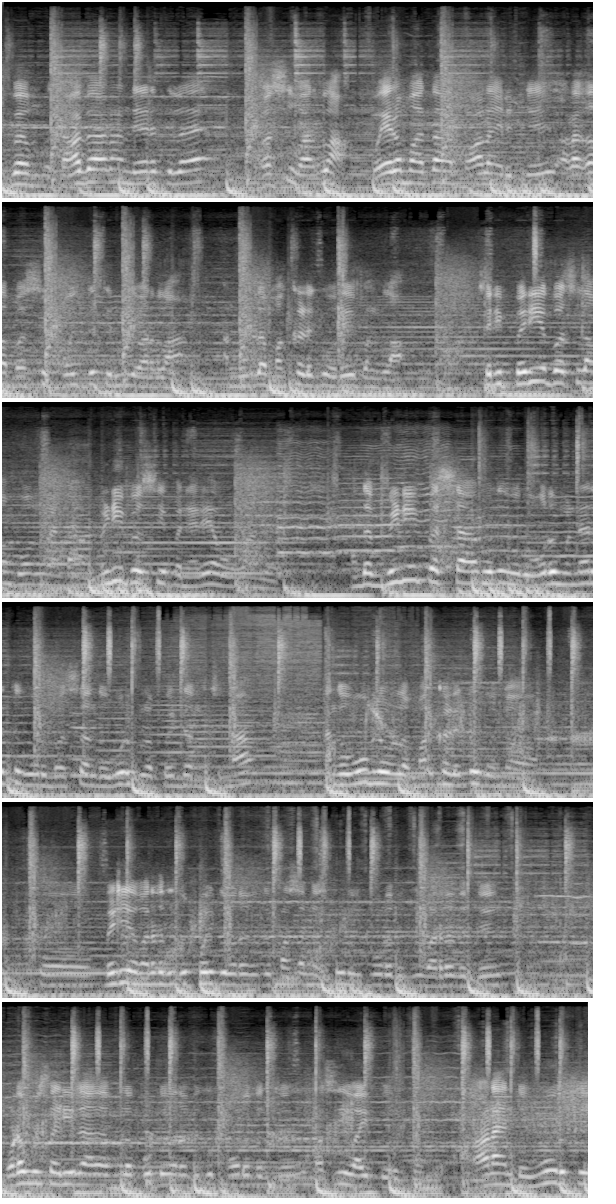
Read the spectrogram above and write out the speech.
இப்போ சாதாரண நேரத்தில் பஸ்ஸு வரலாம். உயரமாக தான் பாலம் இருக்குது அழகாக பஸ்ஸு போயிட்டு திரும்பி வரலாம். அங்கே உள்ள மக்களுக்கு உதவி பண்ணலாம். சரி பெரிய பஸ்லாம் போக வேண்டாம். மினி பஸ் இப்போ நிறையா விடுறாங்க அந்த மினி பஸ் ஆகுது ஒரு ஒரு மணி நேரத்துக்கு ஒரு பஸ் அந்த ஊருக்குள்ளே போயிட்டு வந்துச்சுன்னா அந்த ஊரில் உள்ள மக்களுக்கு கொஞ்சம் வெளியே வர்றதுக்கு போயிட்டு வர்றதுக்கு பசங்க ஸ்கூலுக்கு போகிறதுக்கு வர்றதுக்கு உடம்பு சரியில்லாதவங்களை கூட்டு வர்றதுக்கு போகிறதுக்கு வசதி வாய்ப்பு இருக்கும். ஆனால் இந்த ஊருக்கு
